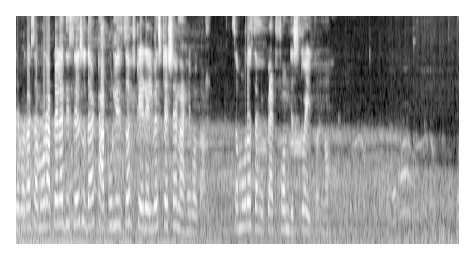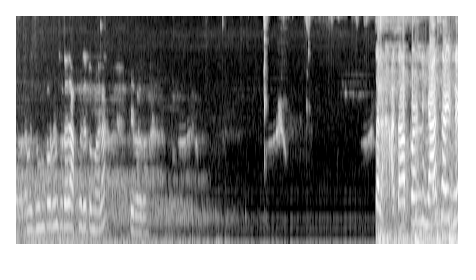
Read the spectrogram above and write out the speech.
ते बघा समोर आपल्याला दिसेल सुद्धा ठाकुर्लीचं स्टे रेल्वे स्टेशन आहे बघा. समोरच आहे प्लॅटफॉर्म दिसतोय इकडनं. मी झूम करून सुद्धा दाखवते तुम्हाला. ते बघा. चला आता आपण ह्या साईडने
